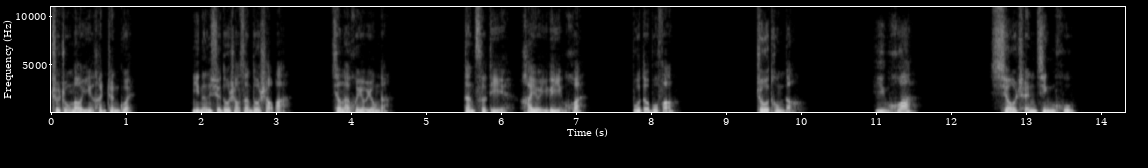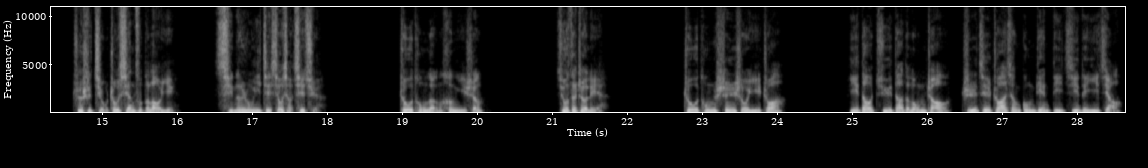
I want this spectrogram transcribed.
这种烙印很珍贵，你能学多少算多少吧，将来会有用的。但此地还有一个隐患，不得不防。周通道。隐患？萧晨惊呼：“这是九州先祖的烙印，岂能容易借宵小窃取？”周通冷哼一声：“就在这里。”周通伸手一抓，一道巨大的龙爪直接抓向宫殿地基的一角，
